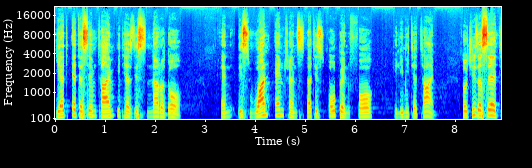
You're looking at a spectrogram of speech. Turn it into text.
yet at the same time it has this narrow door and this one entrance that is open for a limited time. So Jesus said,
